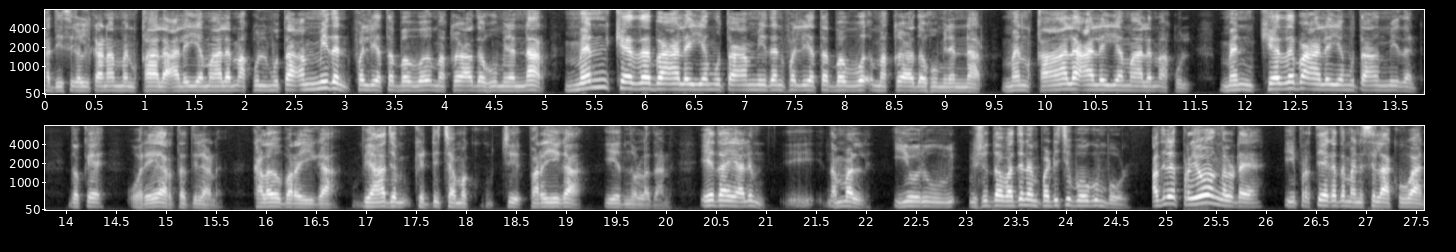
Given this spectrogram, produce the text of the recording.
ഹദീസുകളിൽ കാണാം. മൻ ഖാല അലയ്യ മാലം അഖുൽ മുതഅമ്മിദൻ ഫലിയതബവ മഖഅദഹു മിനൻ നാർ. മൻ കദബ അലയ്യ മുതഅമ്മിദൻ ഫലിയതബവ മഖഅദഹു മിനൻ നാർ. മൻ ഖാല അലയ്യ മാലം അഖുൽ. മൻ കദബ അലയ്യ മുതഅമ്മിദൻ. ഇതൊക്കെ ഒരേ അർത്ഥത്തിലാണ്. കളവ് പറയുക വ്യാജം കെട്ടിച്ചമച്ച് പറയുക എന്നുള്ളതാണ്. ഏതായാലും നമ്മൾ ഈ ഒരു വിശുദ്ധ വചനം പഠിച്ചു പോകുമ്പോൾ അതിലെ പ്രയോഗങ്ങളുടെ ഈ പ്രത്യേകത മനസ്സിലാക്കുവാൻ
